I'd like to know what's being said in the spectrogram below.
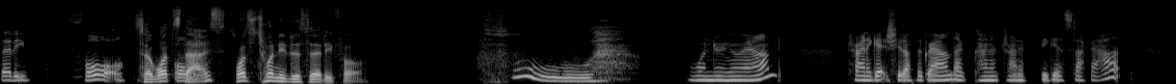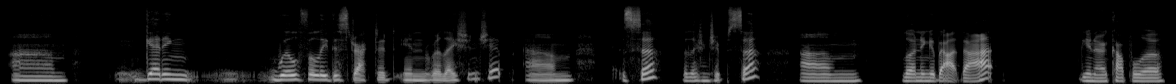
34. So what's Almost. that? What's 20 to 34? Ooh, wandering around, trying to get shit off the ground, like kind of trying to figure stuff out. Um, getting willfully distracted in relationship, um, sir, relationship, sir. Um, learning about that. You know, a couple of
